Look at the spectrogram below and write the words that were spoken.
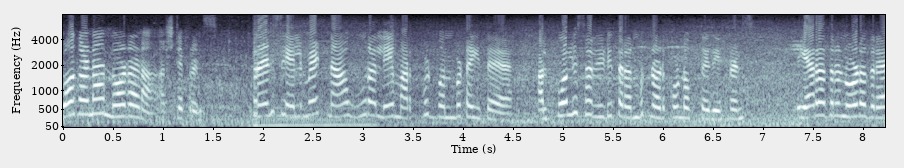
ಹೋಗೋಣ ನೋಡೋಣ ಅಷ್ಟೇ ಫ್ರೆಂಡ್ಸ್ ಫ್ರೆಂಡ್ಸ್ ಹೆಲ್ಮೆಟ್ನ ಊರಲ್ಲಿ ಮರ್ತ್ಬಿಟ್ಟು ಬಂದ್ಬಿಟ್ಟೈತೆ ಅಲ್ಲಿ ಪೊಲೀಸರು ಹಿಡಿತಾರೆ ಅಂದ್ಬಿಟ್ಟು ನಡ್ಕೊಂಡು ಹೋಗ್ತಾ ಇದೀವಿ ಫ್ರೆಂಡ್ಸ್ ಯಾರಾದ್ರೂ ನೋಡಿದ್ರೆ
